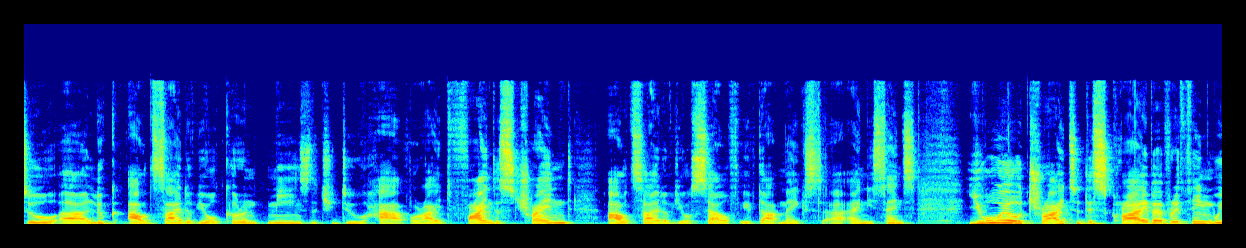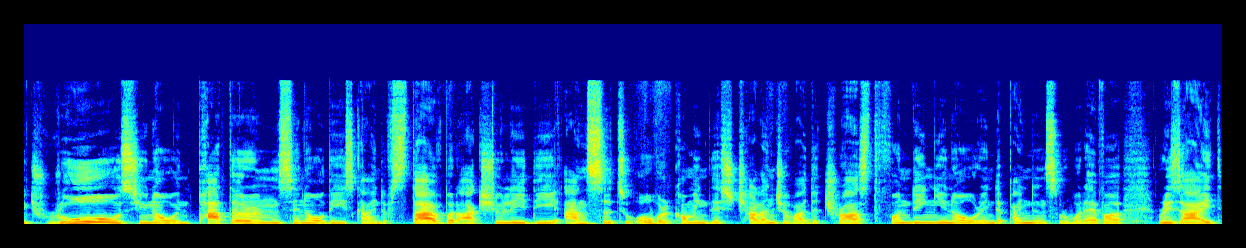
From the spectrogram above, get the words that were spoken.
to uh, look outside of your current means that you do have, all right? Find a strength outside of yourself, if that makes uh, any sense you will try to describe everything with rules, you know, and patterns and all these kind of stuff, but actually the answer to overcoming this challenge of either trust, funding, you know, or independence or whatever reside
